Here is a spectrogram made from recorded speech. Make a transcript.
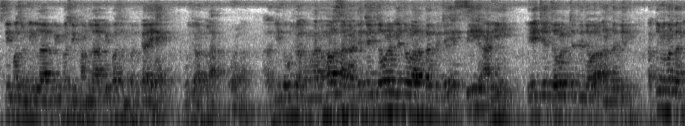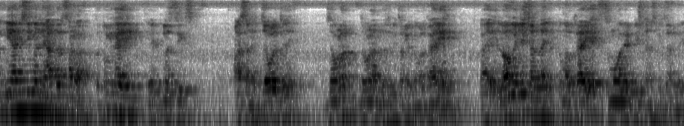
सी पासून निघाला बी पासून थांबला बी पासून परत काय? आहे उजव्या हाताला वळला. आता इथं उजव्या हात- मग आता मला सांगा त्याच्या जवळले जवळ अंतर सी आणि ए चे जवळचे ते जवळ अंतर किती? तुम्ही म्हणता ए आणि सी मधले अंतर सांगा. तर तुम्ही काय एट प्लस सिक्स असं नाही. जवळचे जवळ जवळ अंतर विचारले तुम्हाला. काय आहे? काय लॉंग डिस्टन्स नाही. तुम्हाला काय स्मॉल डिस्टन्स विचारले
